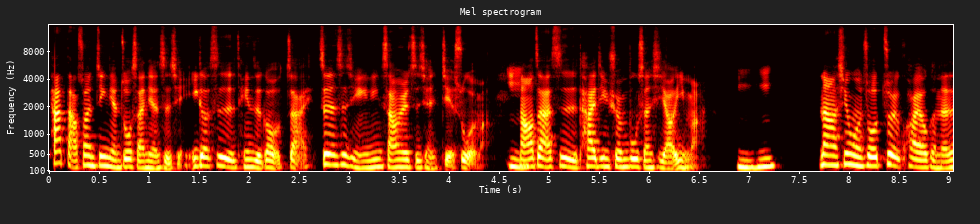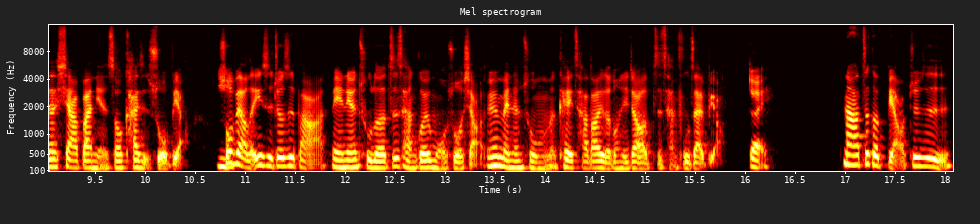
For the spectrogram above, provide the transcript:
他打算今年做三件事情，一个是停止购债，这件事情已经三月之前结束了嘛。嗯、然后再来是他已经宣布升息要一码。嗯哼，那新闻说最快有可能在下半年的时候开始缩表。缩表的意思就是把美联储的资产规模缩小，因为美联储我们可以查到一个东西叫资产负债表。对，那这个表就是。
